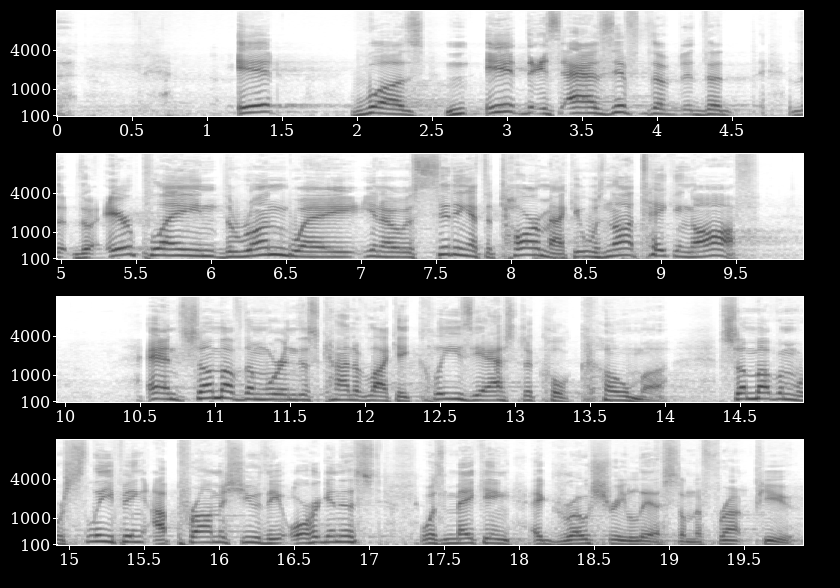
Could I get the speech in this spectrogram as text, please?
It was, it, it's as if the, the, the, the airplane, the runway, you know, was sitting at the tarmac. It was not taking off. And some of them were in this kind of like ecclesiastical coma. Some of them were sleeping. I promise you, the organist was making a grocery list on the front pew.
